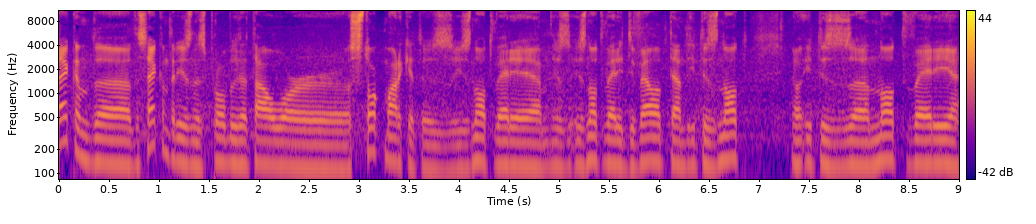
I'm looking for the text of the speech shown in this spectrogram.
second uh, the second reason is probably that our stock market is, is not very um, is, is not very developed and it is not you know, it is not very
